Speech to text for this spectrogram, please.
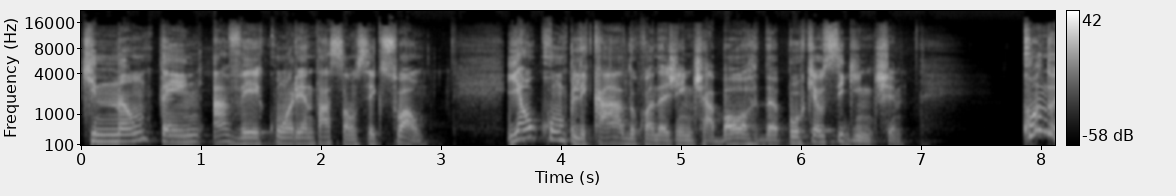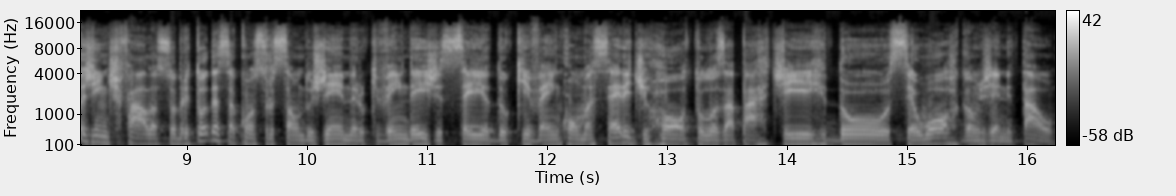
que não tem a ver com orientação sexual. E é um complicado quando a gente aborda, porque é o seguinte. Quando a gente fala sobre toda essa construção do gênero que vem desde cedo, que vem com uma série de rótulos a partir do seu órgão genital,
